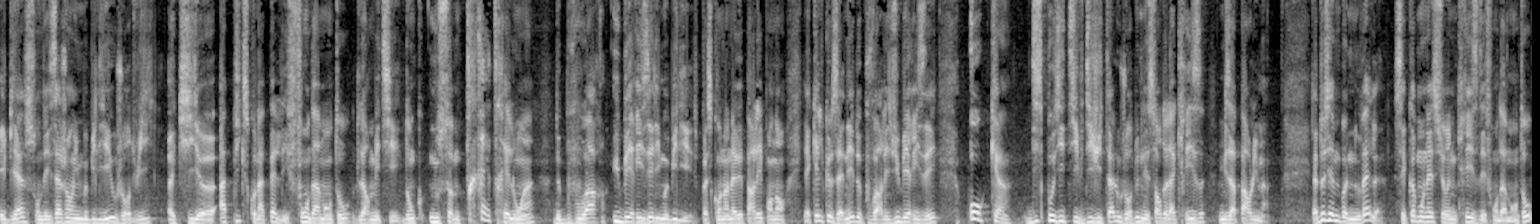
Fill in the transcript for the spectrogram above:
eh bien, sont des agents immobiliers aujourd'hui euh, qui euh, appliquent ce qu'on appelle les fondamentaux de leur métier. Donc, nous sommes très très loin de pouvoir ubériser l'immobilier, parce qu'on en avait parlé pendant il y a quelques années de pouvoir les ubériser. Aucun dispositif digital aujourd'hui ne les sort de la crise, mis à part l'humain. La deuxième bonne nouvelle, c'est comme on est sur une crise des fondamentaux,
